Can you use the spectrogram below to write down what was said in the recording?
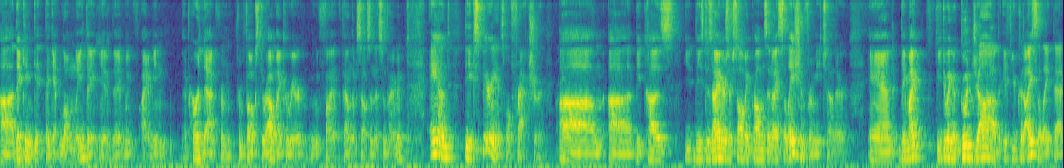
uh, they can get they get lonely. They, you, they we've, I mean, I've heard that from from folks throughout my career who find, found themselves in this environment, and the experience will fracture um, uh, because you, these designers are solving problems in isolation from each other, and they might be doing a good job if you could isolate that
